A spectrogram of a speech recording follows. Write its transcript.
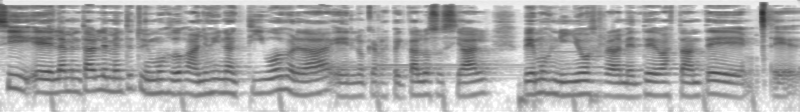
Sí, eh, lamentablemente tuvimos dos años inactivos, ¿verdad? En lo que respecta a lo social, vemos niños realmente bastante eh,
